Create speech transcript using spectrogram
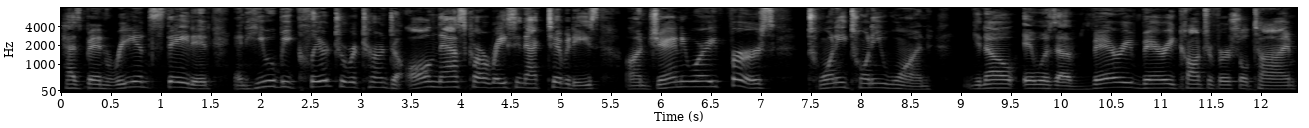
has been reinstated and he will be cleared to return to all NASCAR racing activities on January 1st, 2021 you know, it was a very, very controversial time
